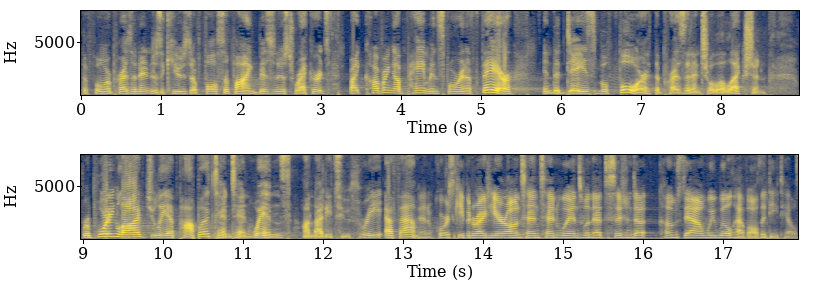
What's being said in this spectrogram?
The former president is accused of falsifying business records by covering up payments for an affair in the days before the presidential election. Reporting live, Juliet Papa, 1010 Wins on 92.3 FM. And of course, keep it right here on 1010 Wins. When that decision do- comes down, we will have all the details.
